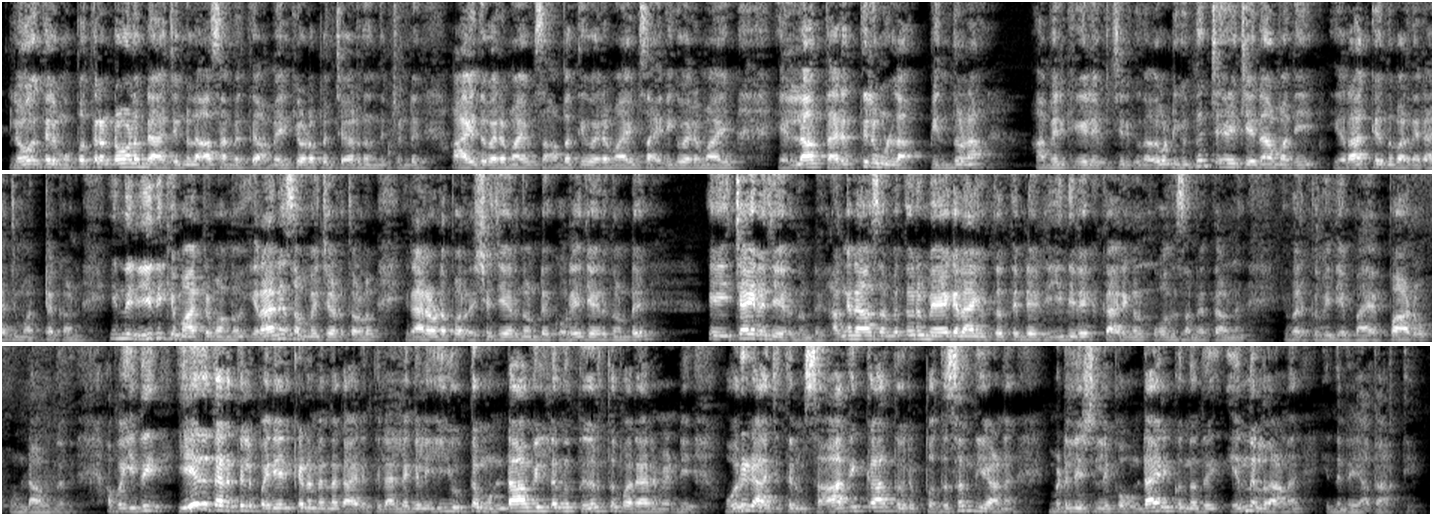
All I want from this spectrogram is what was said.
ലോകത്തിലെ മുപ്പത്തിരണ്ടോളം രാജ്യങ്ങൾ ആ സമയത്ത് അമേരിക്കയോടൊപ്പം ചേർന്ന് നിന്നിട്ടുണ്ട്. ആയുധപരമായും സാമ്പത്തികപരമായും സൈനികപരമായും എല്ലാ തരത്തിലുമുള്ള പിന്തുണ അമേരിക്കയ്ക്ക് ലഭിച്ചിരിക്കുന്നു. അതുകൊണ്ട് യുദ്ധം ചെയ്താൽ മതി. ഇറാഖ് എന്ന് പറയുന്ന രാജ്യം ഒറ്റക്കാണ്. ഇന്ന് രീതിക്ക് മാറ്റം വന്നു. ഇറാനെ സംബന്ധിച്ചിടത്തോളം ഇറാനോടൊപ്പം റഷ്യ ചേരുന്നുണ്ട് കൊറിയ ചേരുന്നുണ്ട്. ചൈന ചേരുന്നുണ്ട്. അങ്ങനെ ആ സമയത്ത് ഒരു മേഖലാ യുദ്ധത്തിന്റെ രീതിയിലേക്ക് കാര്യങ്ങൾ പോകുന്ന സമയത്താണ് ഇവർക്ക് വലിയ ഭയപ്പാട് ഉണ്ടാവുന്നത്. അപ്പൊ ഇത് ഏത് തരത്തിൽ പരിഹരിക്കണം എന്ന കാര്യത്തിൽ അല്ലെങ്കിൽ ഈ യുദ്ധം ഉണ്ടാവില്ലെന്ന് തീർത്ത് പറയാൻ വേണ്ടി ഒരു രാജ്യത്തിനും സാധിക്കാത്ത ഒരു പ്രതിസന്ധിയാണ് മിഡിൽ ഈസ്റ്റിൽ ഇപ്പോൾ ഉണ്ടായിരിക്കുന്നത് എന്നുള്ളതാണ് ഇതിന്റെ യാഥാർത്ഥ്യം.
